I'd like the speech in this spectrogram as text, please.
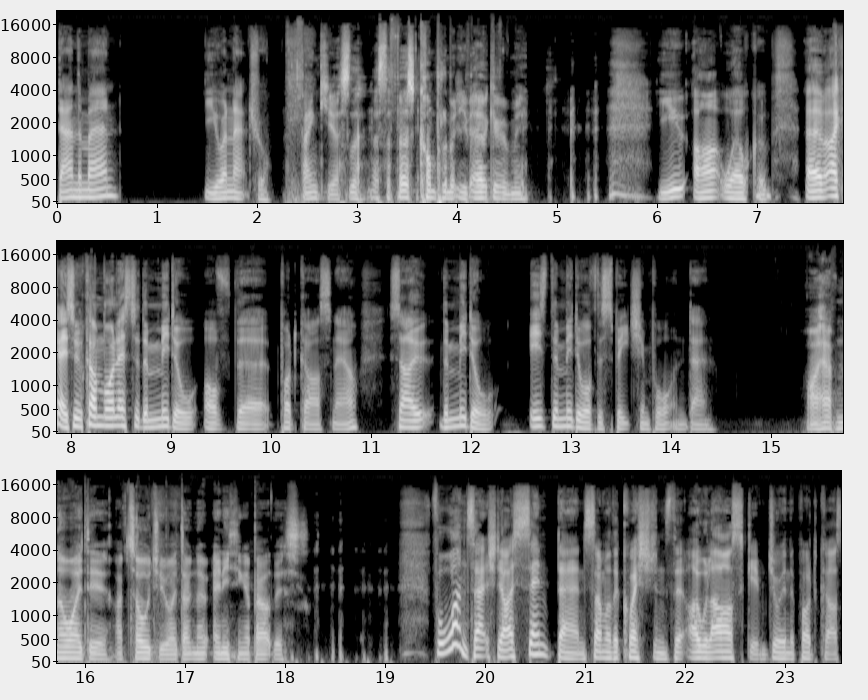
Dan the man, you are natural. Thank you. That's the that's the first compliment you've ever given me. You are welcome. Um, okay, so we've come more or less to the middle of the podcast now. So the middle is the middle of the speech important, Dan. I have no idea. I've told you I don't know anything about this. For once, actually, I sent Dan some of the questions that I will ask him during the podcast,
